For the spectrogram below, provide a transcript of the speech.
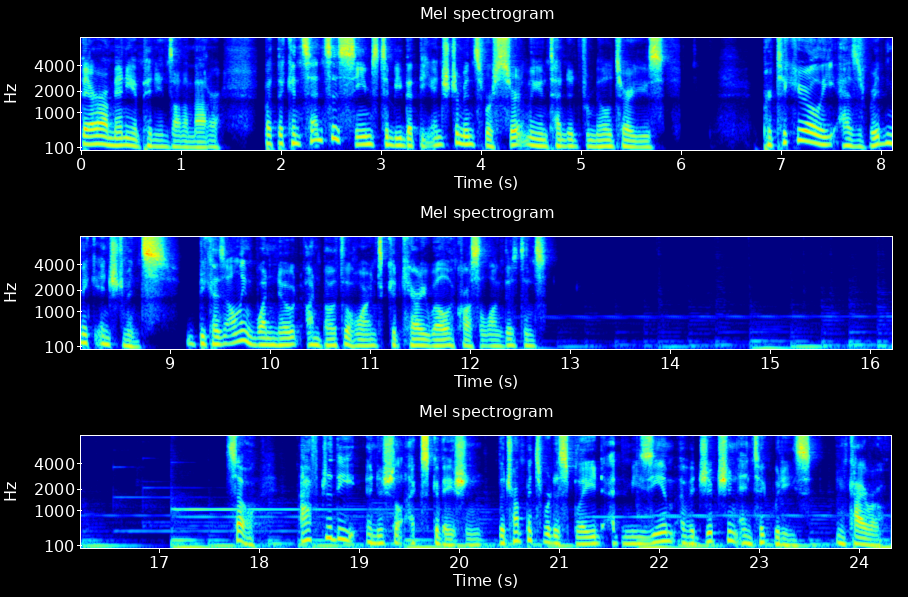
There are many opinions on the matter, but the consensus seems to be that the instruments were certainly intended for military use, particularly as rhythmic instruments, because only one note on both the horns could carry well across a long distance. So, after the initial excavation, the trumpets were displayed at the Museum of Egyptian Antiquities in Cairo.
